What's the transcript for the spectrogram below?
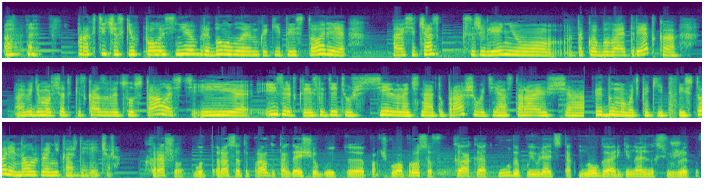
практически в полусне придумывала им какие-то истории. А сейчас, к сожалению, такое бывает редко. А, видимо, все-таки сказывается усталость. И изредка, если дети уж сильно начинают упрашивать, я стараюсь а, придумывать какие-то истории, но уже не каждый вечер. Хорошо. Вот раз это правда, тогда еще будет э, парочку вопросов. Как и откуда появляется так много оригинальных сюжетов?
